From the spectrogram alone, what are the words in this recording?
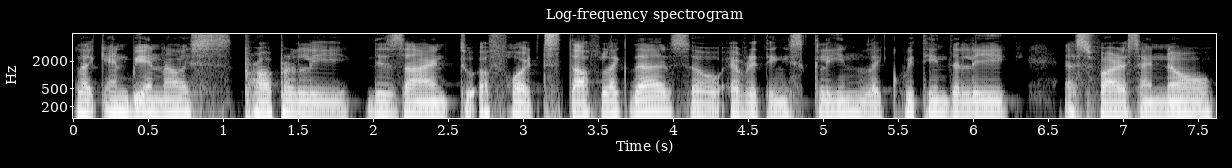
Like NBA now is properly designed to avoid stuff like that, so everything is clean like within the league as far as I know.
